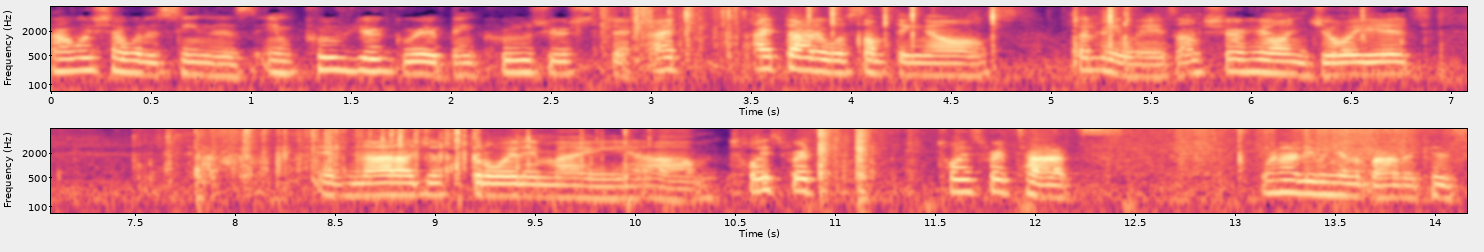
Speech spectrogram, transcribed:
I wish I would have seen this. Improve your grip, improve your strength. I, I thought it was something else. But anyways, I'm sure he'll enjoy it. If not, I'll just throw it in my um, Toys for Toys for Tots. We're not even gonna bother because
